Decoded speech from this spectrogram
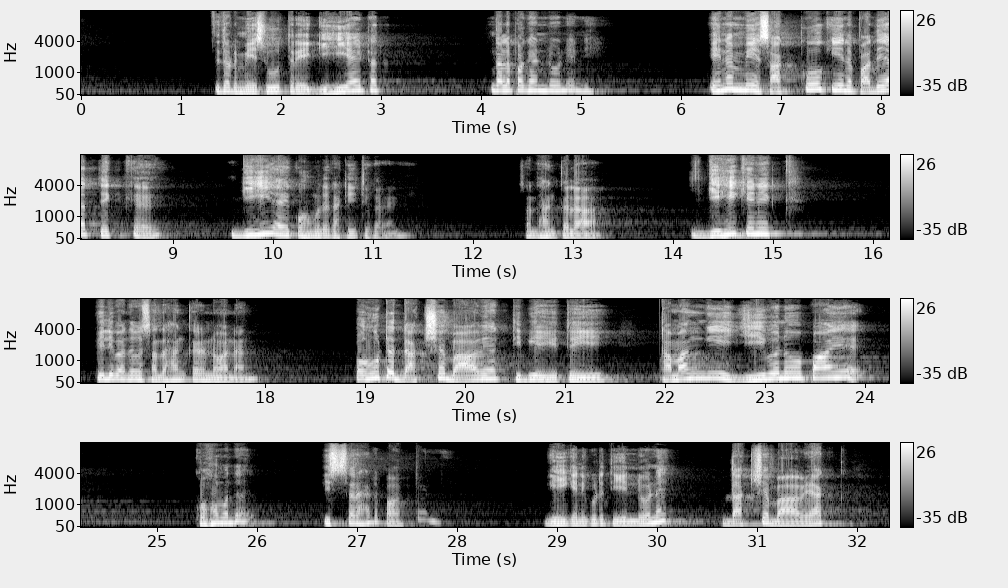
එතට මේ සූත්‍රයේ ගිහි අයටත් ගලපගණ්ඩෝනෙන්නේ. එනම් මේ සක්කෝ කියන පදයක්ත් එක්ක ගිහි අය කොහොමද කටයුතු කරන්නේ. සඳහන් කළා ගිහි කෙනෙක් පිළිබඳව සඳහන් කරනවා නම් ඔහුට දක්ෂ භාවයක් තිබිය යුතුයි තමන්ගේ ජීවනෝපාය කොහොමද ඉස්සරහට පවත්වන්න. ගිහි කෙනෙකුට තියෙන්ඩෝන දක්ෂ භාවයක්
